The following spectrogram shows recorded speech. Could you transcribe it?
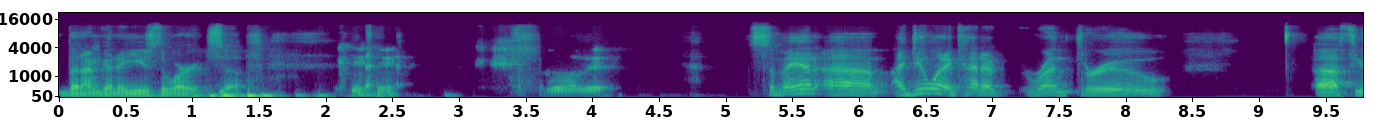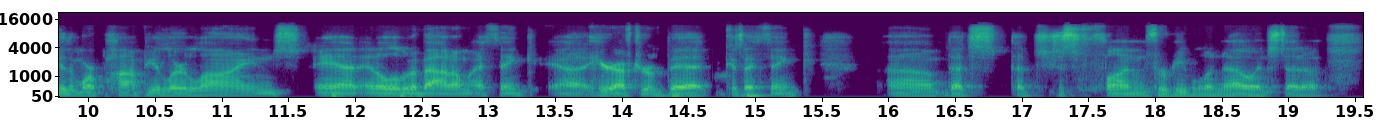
but I'm going to use the word. So I love it. So, man, um, I do want to kind of run through a few of the more popular lines and, and a little bit about them. I think uh, here after a bit because I think um, that's that's just fun for people to know instead of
